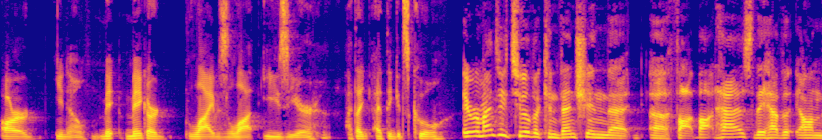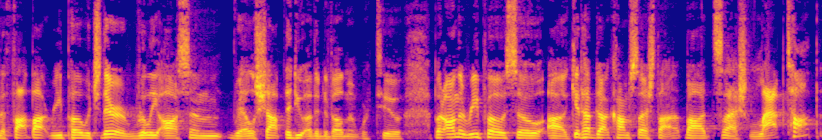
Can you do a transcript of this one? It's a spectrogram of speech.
are you know ma- make our lives a lot easier. I think I think it's cool. It reminds me too of a convention that uh, Thoughtbot has. They have it on the Thoughtbot repo, which they're a really awesome Rails shop. They do other development work too. But on the repo, so uh, github.com slash Thoughtbot slash laptop,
